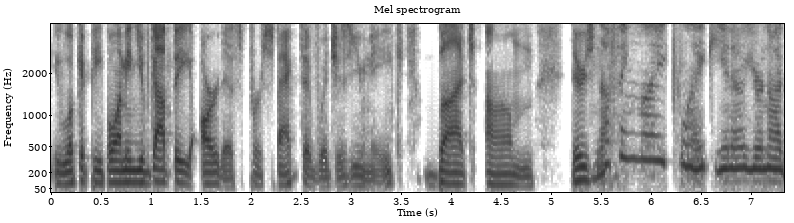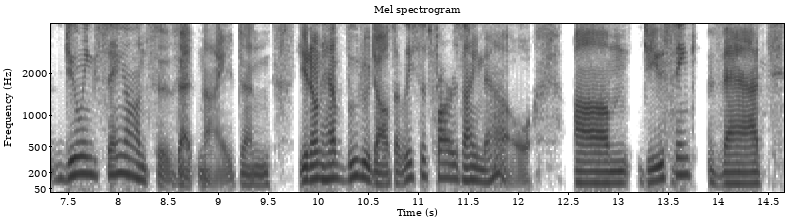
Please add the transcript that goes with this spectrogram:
you look at people. I mean, you've got the artist perspective, which is unique, but um there's nothing like like, you know, you're not doing seances at night and you don't have voodoo dolls, at least as far as I know. Um, do you think that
